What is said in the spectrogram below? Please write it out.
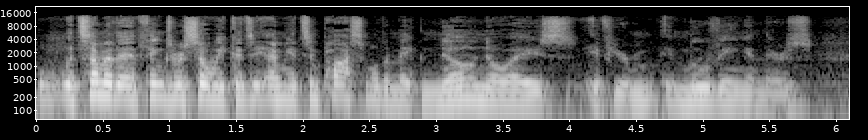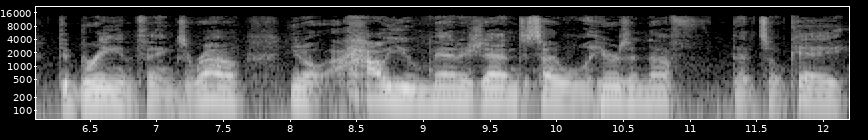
with some of the things were so we could see. I mean, it's impossible to make no noise if you're moving and there's debris and things around. You know how you manage that and decide. Well, here's enough that it's okay,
